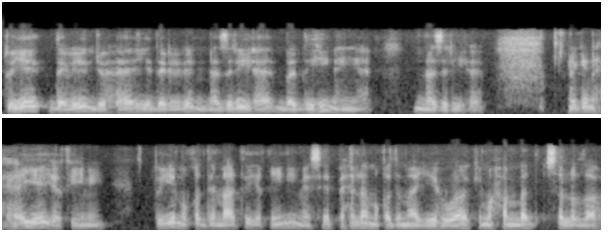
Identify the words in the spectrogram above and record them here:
تو یہ دلیل جو ہے، یہ دلیل نظری ہے، بدی ہی نہیں ہے، نظری ہے۔ لیکن ہے یہ یقینی تو یہ مقدمات یقینی میں سے پہلا مقدمہ یہ ہوا کہ محمد صلی اللہ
